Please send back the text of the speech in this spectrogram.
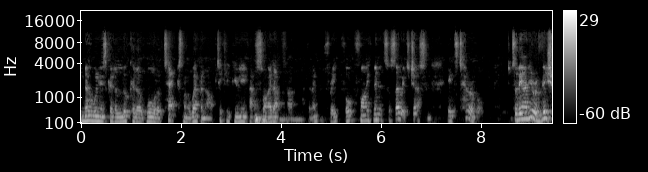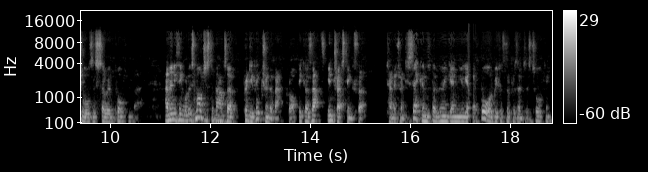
no one is going to look at a wall of text on a webinar, particularly if you leave that slide up for, I don't know, three, four, five minutes or so. It's just, it's terrible. So the idea of visuals is so important there. And then you think, well, it's not just about a pretty picture in the backdrop because that's interesting for 10 or 20 seconds, but then again, you get bored because the presenter's talking.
